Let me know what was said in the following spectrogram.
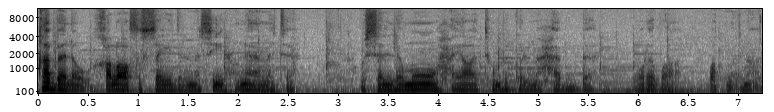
قبلوا خلاص السيد المسيح ونعمته وسلموه حياتهم بكل محبة ورضا واطمئنان.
